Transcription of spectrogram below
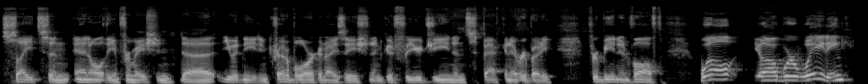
sites and, and all the information uh, you would need. Incredible organization and good for you, Gene and Spec and everybody for being involved. Well, uh, we're waiting.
